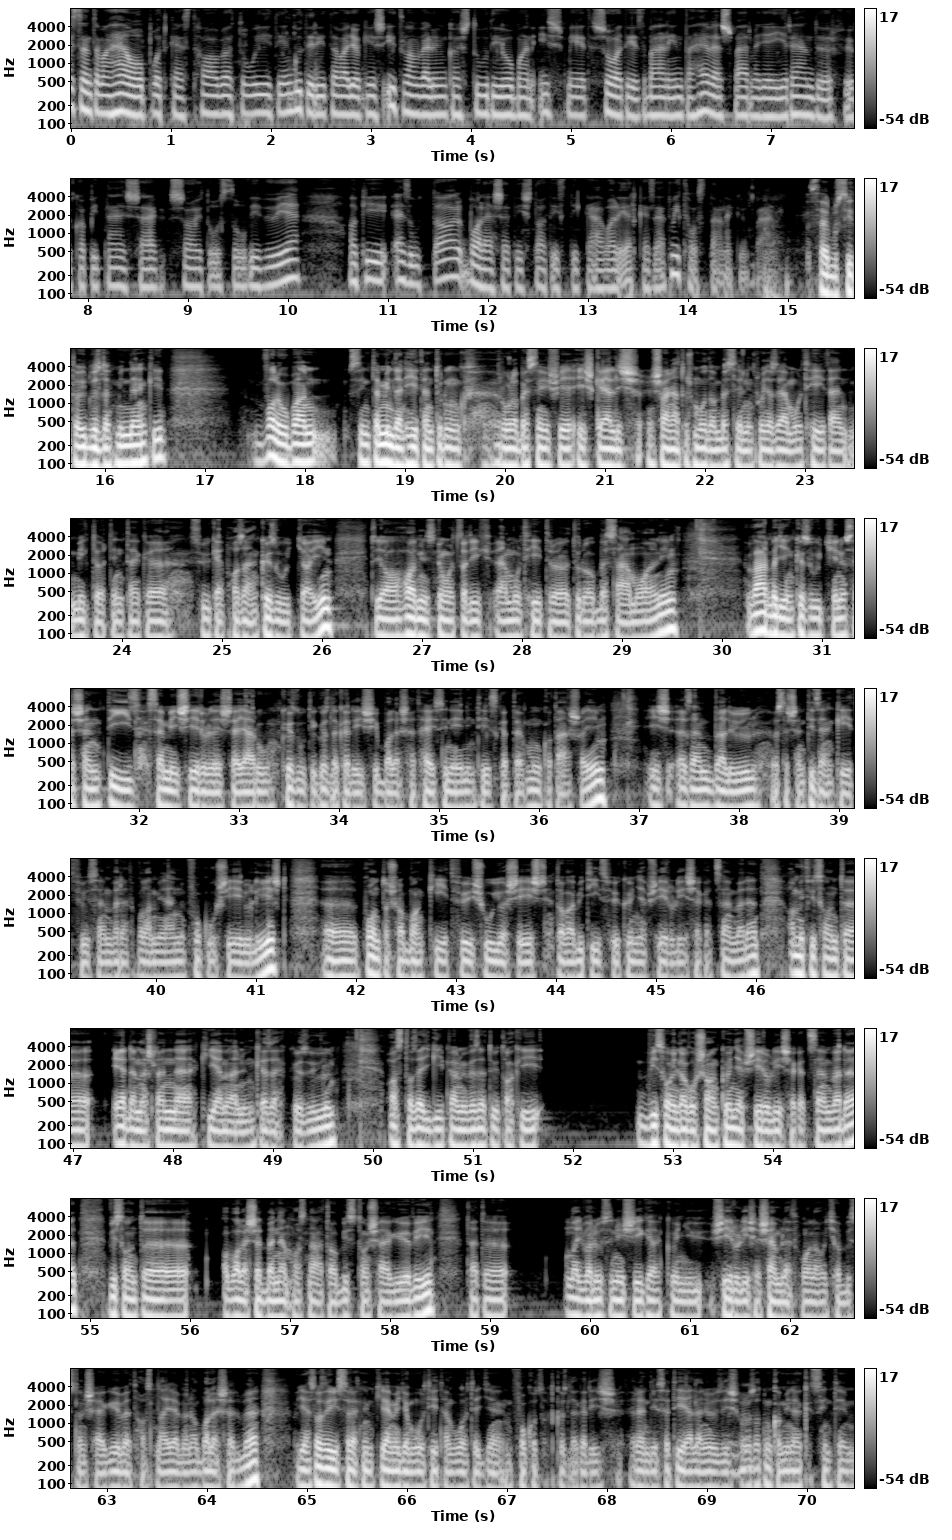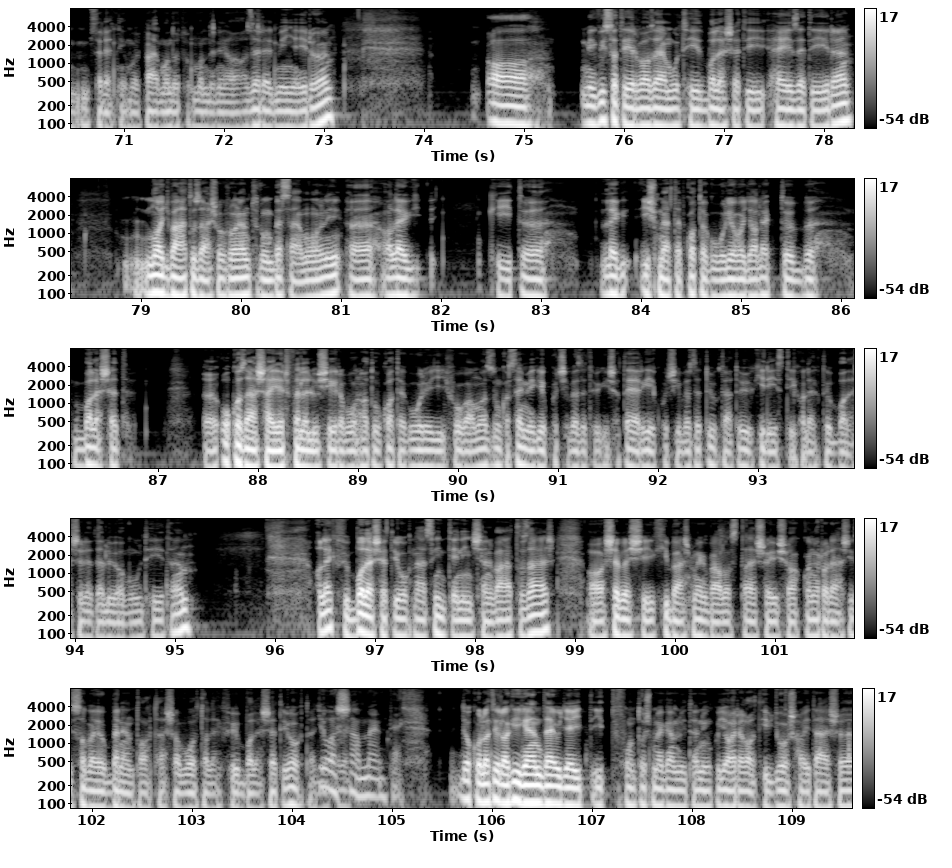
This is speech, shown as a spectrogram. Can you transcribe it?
Köszöntöm a Heo Podcast hallgatóit, én Guti Rita vagyok, és itt van velünk a stúdióban ismét Soltész Bálint, a Heves vármegyei rendőrfőkapitányság sajtószóvivője, aki ezúttal baleseti statisztikával érkezett. Mit hoztál nekünk, Bálint? Szervusz, Szita, üdvözlök mindenkit! Valóban szinte minden héten tudunk róla beszélni, és kell is sajnálatos módon beszélnünk hogy az elmúlt héten még történtek szűkebb hazán közútjain. Ugye a 38. elmúlt hétről tudok beszámolni. Vármegyén közútjén összesen 10 személysérüléssel járó közúti közlekedési baleset helyszínén intézkedtek munkatársaim, és ezen belül összesen 12 fő szenvedett valamilyen fokú sérülést, pontosabban két fő súlyos és további 10 fő könnyebb sérüléseket szenvedett, amit viszont érdemes lenne kiemelnünk ezek közül azt az egy gépjárművezetőt, aki viszonylagosan könnyebb sérüléseket szenvedett, viszont a balesetben nem használta a biztonsági övét, tehát nagy valószínűséggel könnyű sérülése sem lett volna, hogyha biztonsági övet használja ebben a balesetben. Ugye ezt azért is szeretném kiemelni, hogy a múlt héten volt egy ilyen fokozott közlekedés rendészeti ellenőrzés sorozatunk, aminek szintén szeretnék majd pár mondatot mondani az eredményeiről. A, még visszatérve az elmúlt hét baleseti helyzetére, nagy változásokról nem tudunk beszámolni. A legkét legismertebb kategória, vagy a legtöbb baleset okozásáért felelősségre vonható kategória, így fogalmazzunk, a személygépkocsi vezetők és a tehergépkocsi vezetők, tehát ők idézték a legtöbb balesetet elő a múlt héten. A legfőbb baleseti oknál szintén nincsen változás, a sebesség hibás megválasztása és a kanyarodási szabályok be nem tartása volt a legfőbb baleseti ok. Tehát Gyorsan mentek. Gyakorlatilag igen, de ugye itt, itt fontos megemlítenünk ugye a relatív gyorshajtás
